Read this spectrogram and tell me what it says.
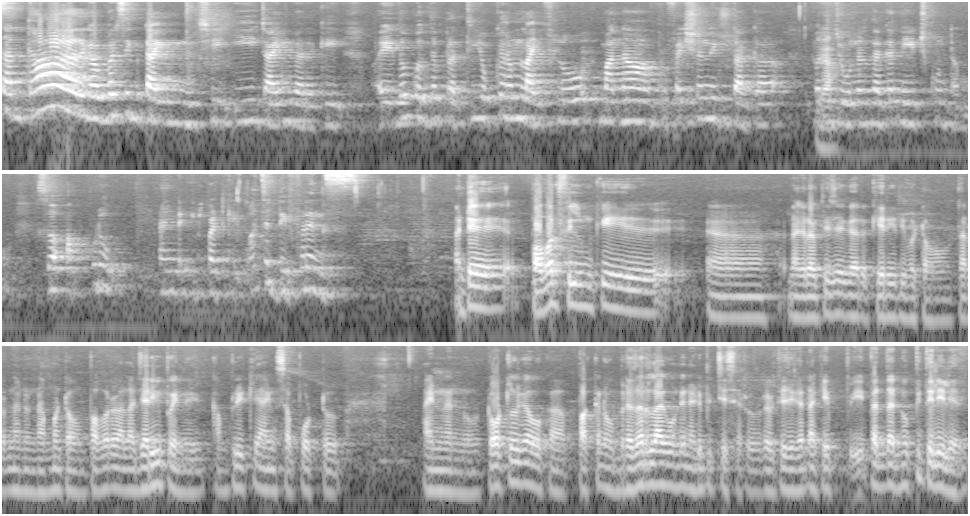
సర్దార్ గబ్బర్ సింగ్ టైం నుంచి ఈ టైం వరకు ఏదో కొంత ప్రతి ఒక్కరం లైఫ్లో మన ప్రొఫెషన్ తగ్గ మన. జోనర్ దగ్గర నేర్చుకుంటాము. సో అప్పుడు అండ్ ఇప్పటికి వాట్స్ డిఫరెన్స్? అంటే పవర్ ఫిల్మ్కి నాకు రవితేజ గారు కెరీర్ ఇవ్వటం తర్వాత నన్ను నమ్మటం పవర్ అలా జరిగిపోయింది. కంప్లీట్లీ ఆయన సపోర్ట్ ఆయన నన్ను టోటల్గా ఒక పక్కన ఒక బ్రదర్ లాగా ఉండి నడిపించేశారు రవితేజ గారు. నాకు పెద్ద నొప్పి తెలియలేదు.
